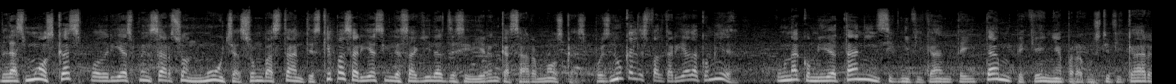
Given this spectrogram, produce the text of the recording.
Las moscas, podrías pensar, son muchas, son bastantes. ¿Qué pasaría si las águilas decidieran cazar moscas? Pues nunca les faltaría la comida. Una comida tan insignificante y tan pequeña para justificar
